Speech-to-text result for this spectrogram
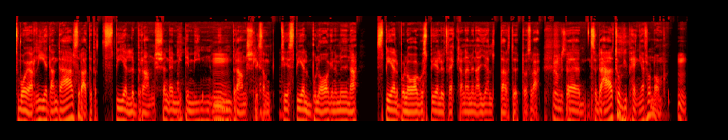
så var jag redan där sådär, typ att spelbranschen, det är min, min, min Mm. bransch, liksom, till spelbolagen är mina, spelbolag och spelutvecklarna är mina hjältar typ och sådär. Ja. Eh, så det här tog ju pengar från dem. Mm.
